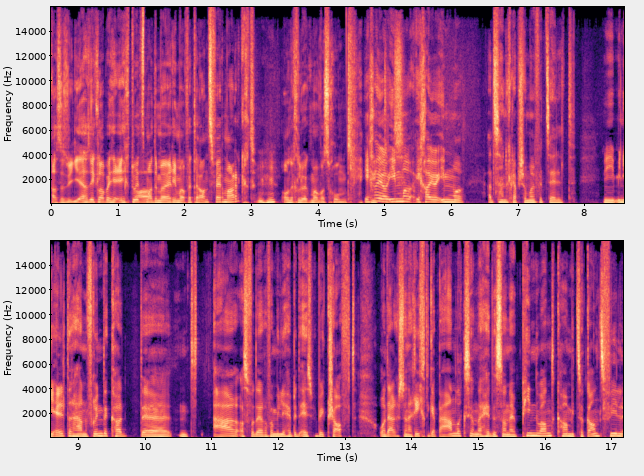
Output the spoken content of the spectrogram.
Also, ja, also ich glaube, ich, ich tue jetzt Ah. mal den Möri mal auf den Transfermarkt und ich schaue mal, was kommt. Ich habe ja immer, ich habe ja immer, ah, das habe ich glaube schon mal erzählt. Meine, meine Eltern haben Freunde gehabt, äh, und er, also von dieser Familie, hat bei der SBB geschafft und er ist so ein richtiger Bändler gewesen, und er hatte so eine Pinnwand gehabt mit so ganz vielen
